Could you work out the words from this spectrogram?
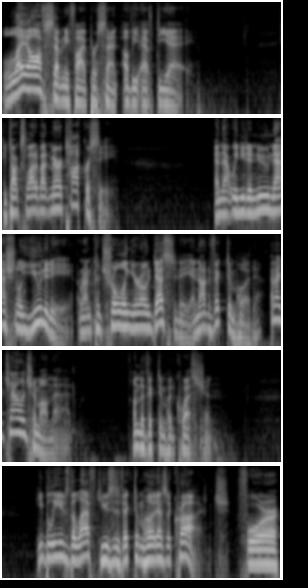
lay off 75% of the FDA. He talks a lot about meritocracy and that we need a new national unity around controlling your own destiny and not victimhood. And I challenge him on that, on the victimhood question. He believes the left uses victimhood as a crutch for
